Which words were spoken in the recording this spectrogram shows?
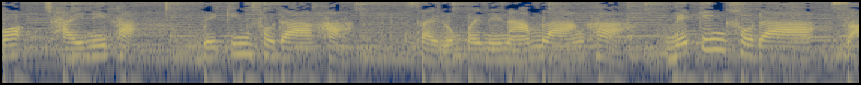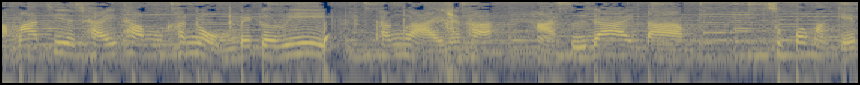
ก็ใช้นี่ค่ะเบกกิ้งโซดาค่ะ ใส่ลงไปในน้ำล้างค่ะเบกกิ้งโซดาสามารถที่จะใช้ทำขนมเบเกอรี่ทั้งหลายนะคะ หาซื้อได้ตามซุปเปอร์มาร์เก็ต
